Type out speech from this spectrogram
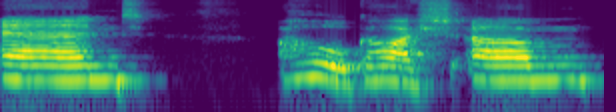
and oh gosh, um,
